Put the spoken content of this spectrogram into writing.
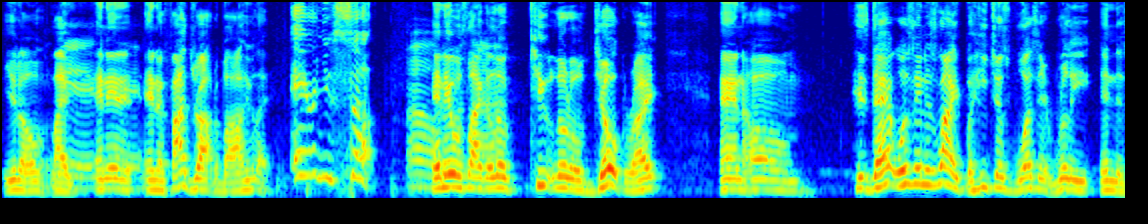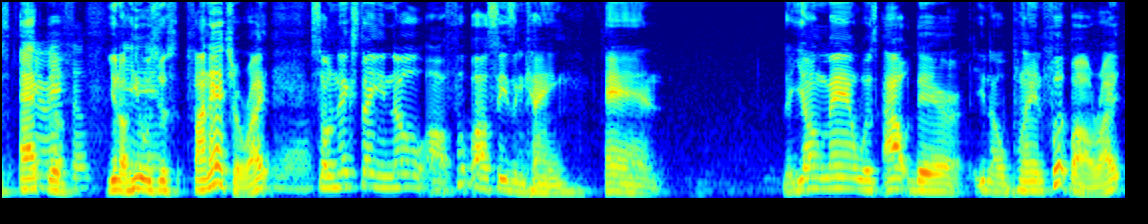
you know, like, Yeah, and then yeah. and if I dropped the ball, he'd be like, Aaron, you suck Oh, and it was like a little cute little joke, right? And um, his dad was in his life, but he just wasn't really in this active. You know, he was just financial, right? Yeah. So next thing you know, uh, football season came, and the young man was out there, you know, playing football, right?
